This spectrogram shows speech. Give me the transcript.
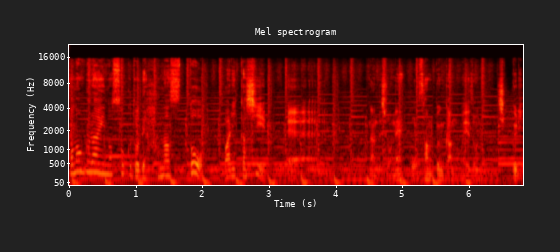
このぐらいの速度で話すとわりかし、えーなんでしょうね。こう3分間の映像にしっくり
